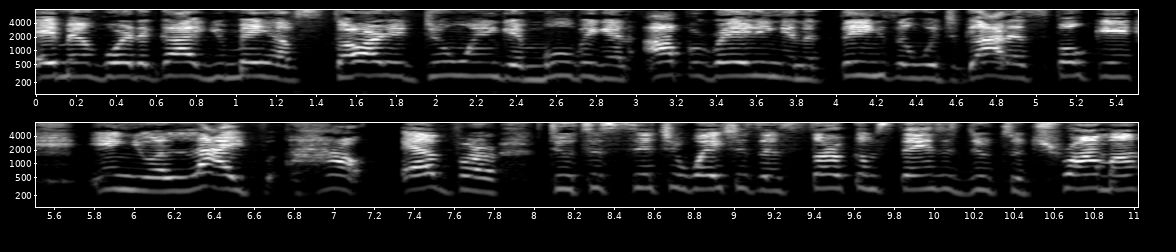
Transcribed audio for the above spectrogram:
amen, glory to God, you may have started doing and moving and operating in the things in which God has spoken in your life. However, due to situations and circumstances, due to trauma,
